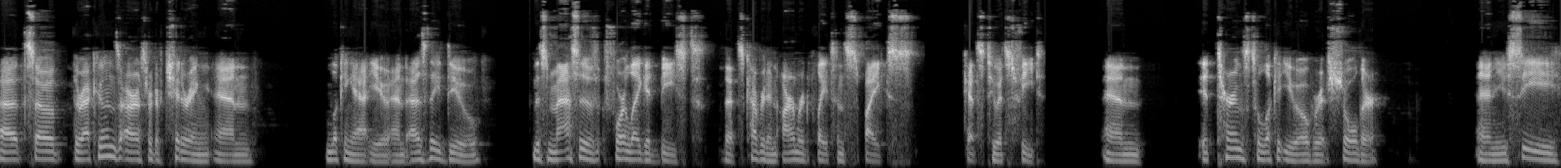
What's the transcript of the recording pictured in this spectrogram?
Uh, so the raccoons are sort of chittering and looking at you, and as they do, this massive four-legged beast that's covered in armored plates and spikes gets to its feet, and it turns to look at you over its shoulder, and you see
